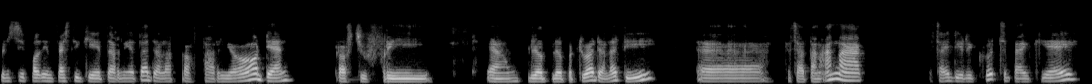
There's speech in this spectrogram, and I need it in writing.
principal investigatornya itu adalah Prof Taryo dan Prof Jufri. Yang beliau-beliau berdua adalah di uh, kesehatan anak. Saya direkrut sebagai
